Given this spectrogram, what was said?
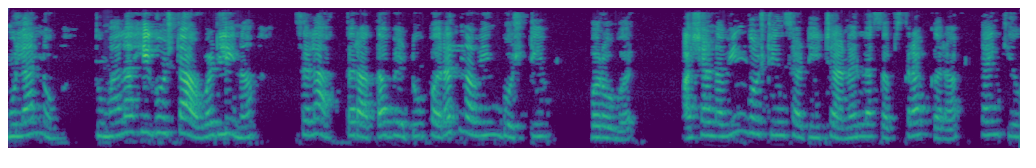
मुलांनो तुम्हाला ही गोष्ट आवडली ना? चला तर आता भेटू परत नवीन गोष्टी. बरोबर. अशा नवीन गोष्टींसाठी चॅनलला सबस्क्राईब करा. थँक्यू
